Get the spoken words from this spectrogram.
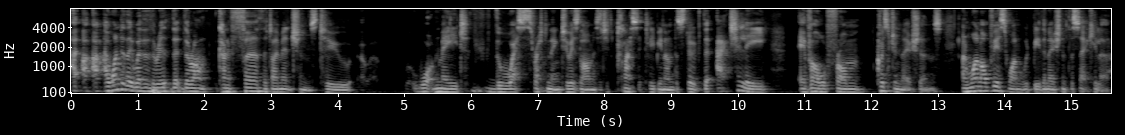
I, I, I wonder, though, whether there, is, there aren't kind of further dimensions to what made the West threatening to Islam as it had classically been understood that actually evolved from Christian notions. And one obvious one would be the notion of the secular,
